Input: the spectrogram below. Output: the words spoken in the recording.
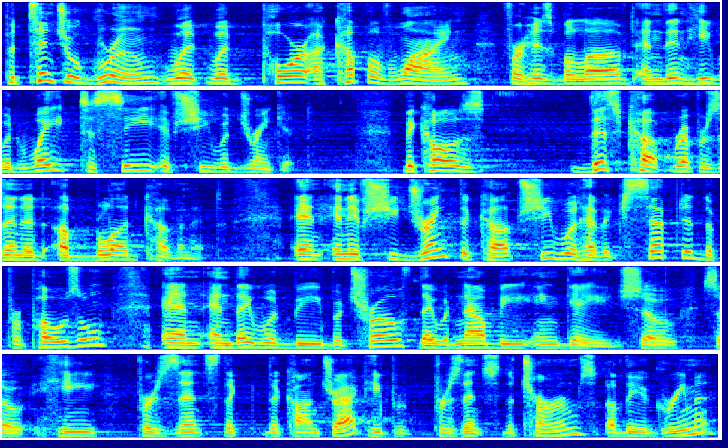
potential groom would, would pour a cup of wine for his beloved, and then he would wait to see if she would drink it. Because this cup represented a blood covenant. And, and if she drank the cup, she would have accepted the proposal and, and they would be betrothed. They would now be engaged. So, so he presents the, the contract, he pre- presents the terms of the agreement.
